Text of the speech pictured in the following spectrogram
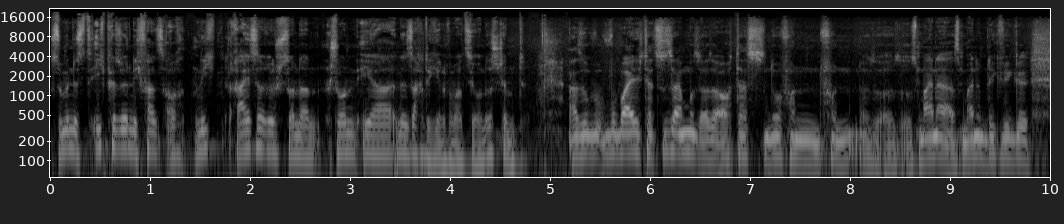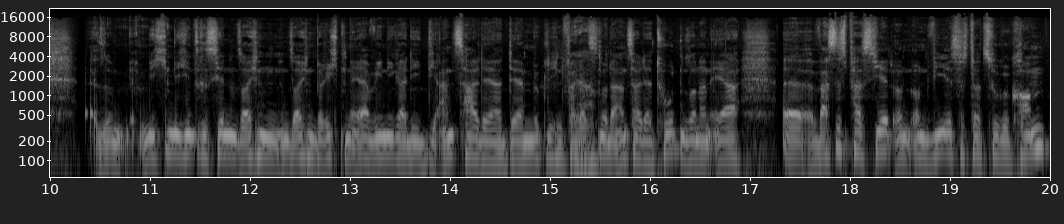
zumindest ich persönlich fand es auch nicht reißerisch, sondern schon eher eine sachliche Information, das stimmt. Also wo- wobei ich dazu sagen muss, also auch das nur von von also, also aus meiner aus meinem Blickwinkel, also mich mich interessieren in solchen in solchen Berichten eher weniger die die Anzahl der der möglichen Verletzten oder Anzahl der Toten, sondern eher äh, was ist passiert und und wie ist es dazu gekommen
